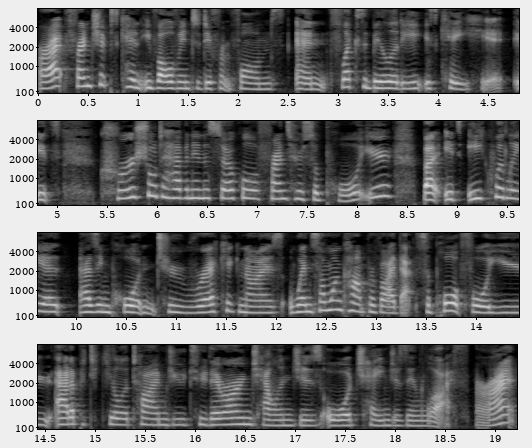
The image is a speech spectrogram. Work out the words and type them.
all right? Friendships can evolve into different forms and flexibility is key here. It's crucial to have an inner circle of friends who support you, but it's equally as important to recognize when someone can't provide that support for you at a particular time due to their own challenges or changes in life, all right?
